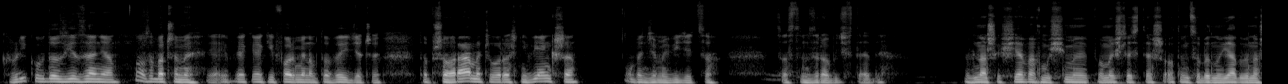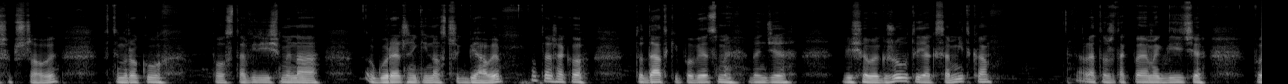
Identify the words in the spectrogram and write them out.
królików do zjedzenia. No zobaczymy w jak, jakiej formie nam to wyjdzie. Czy to przeoramy, czy urośnie większe. No, będziemy widzieć co, co z tym zrobić wtedy. W naszych siewach musimy pomyśleć też o tym, co będą jadły nasze pszczoły. W tym roku postawiliśmy na ogórecznik i nostrzyk biały. No też jako dodatki powiedzmy będzie wiesiołek żółty jak samitka. Ale to, że tak powiem, jak widzicie po,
